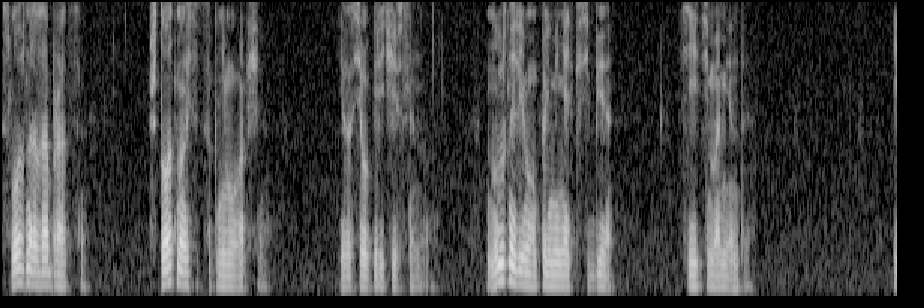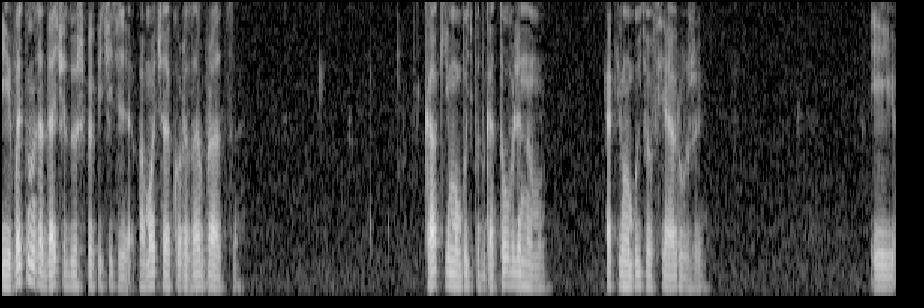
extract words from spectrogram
сложно разобраться, что относится к нему вообще из-за всего перечисленного. Нужно ли ему применять к себе все эти моменты? И в этом задача душепопечителя – помочь человеку разобраться, как ему быть подготовленному, как ему быть во всеоружии. И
